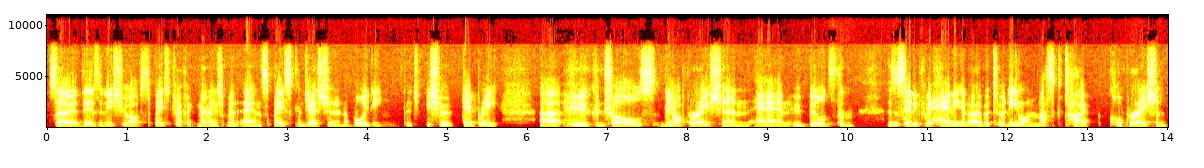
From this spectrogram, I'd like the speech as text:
So there's an issue of space traffic management and space congestion and avoiding the issue of debris uh, who controls the operation and who builds them. As I said, if we're handing it over to an Elon Musk type corporation,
